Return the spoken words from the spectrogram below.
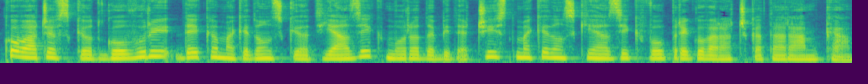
Ковачевски одговори дека македонскиот јазик мора да биде чист македонски јазик во преговарачката рамка.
